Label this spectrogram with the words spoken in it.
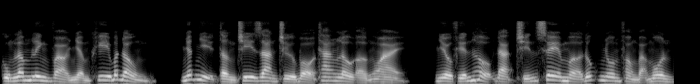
cùng lâm linh vào nhầm khi bất đồng, nhất nhị tầng chi gian trừ bỏ thang lầu ở ngoài, nhiều phiến hậu đạt 9cm đúc nhôn phòng bạ môn.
